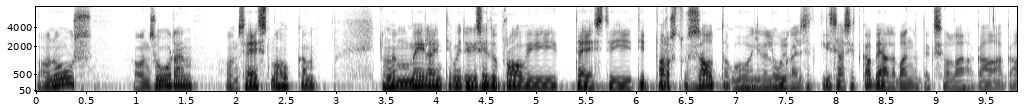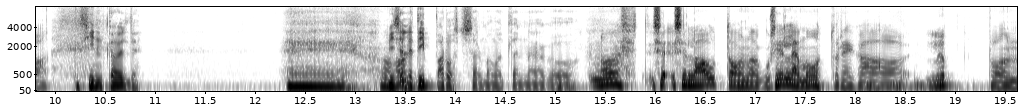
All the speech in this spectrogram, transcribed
on uus, on suurem, on seest mahukam, noh, meile anti muidugi sõiduproovi täiesti tippvarustuses auto, kuhu oli veel hulgaliselt lisasid ka peale pandud, eks ole, aga, aga kas hind ka öeldi? Mis selle tippvarustuse all ma mõtlen nagu? noh, see, selle auto nagu selle mootoriga lõpp on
